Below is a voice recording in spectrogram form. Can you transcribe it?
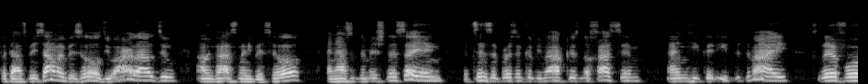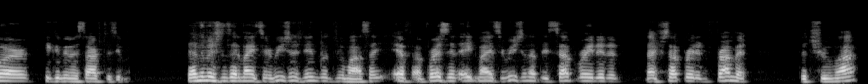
But that's Beis Shammai, Beis you are allowed to, and we pass like Beis and that's what the Mishnah is saying, that since a person could be mafkes nechasim, and he could eat the demai, so therefore he could be misarf to zima. Then the Mishnah said, Rishon if a person ate Ma'aser Rishon that they separated it, that separated from it the truma,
